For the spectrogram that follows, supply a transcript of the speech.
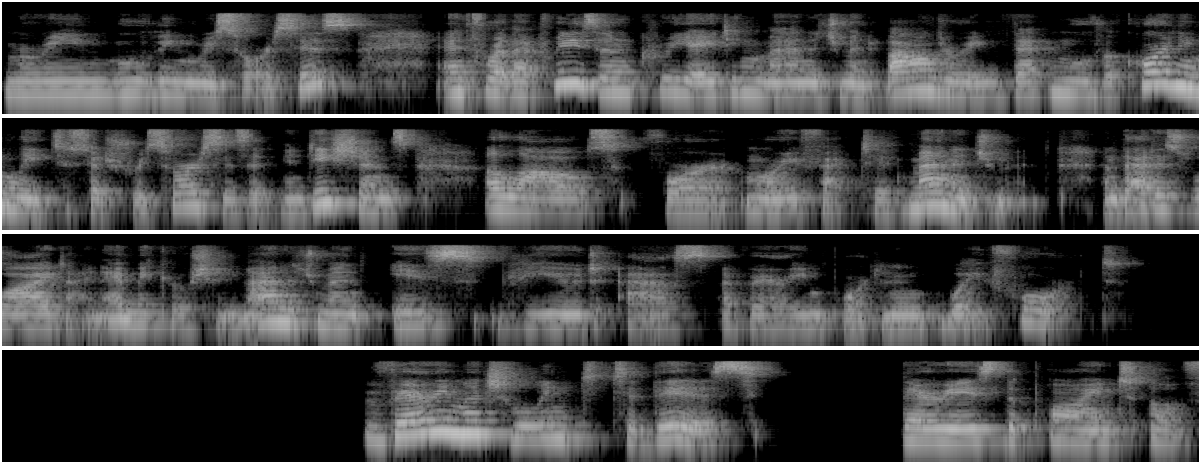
marine moving resources, and for that reason, creating management boundaries that move accordingly to such resources and conditions allows for more effective management. And that is why dynamic ocean management is viewed as a very important way forward. Very much linked to this there is the point of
